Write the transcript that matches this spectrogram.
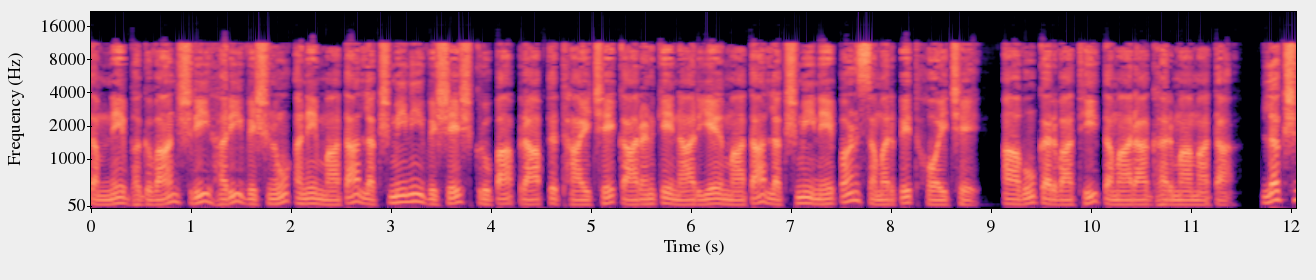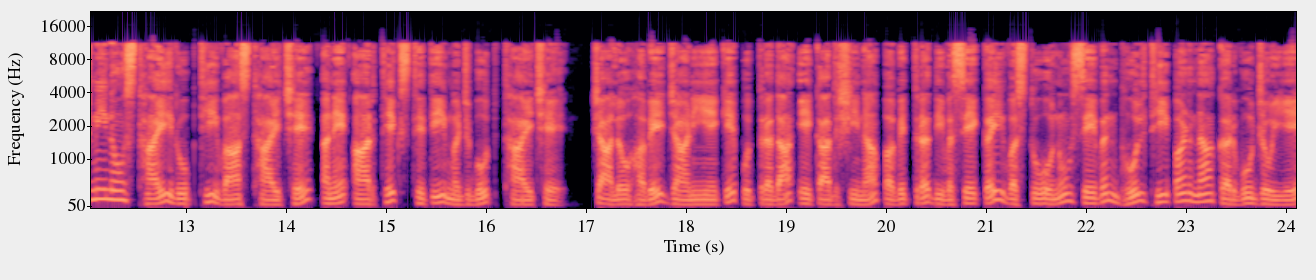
તમને ભગવાન શ્રી હરિ વિષ્ણુ અને માતા લક્ષ્મીની વિશેષ કૃપા પ્રાપ્ત થાય છે કારણ કે નારિયેળ માતા લક્ષ્મીને પણ સમર્પિત હોય છે. આવું કરવાથી તમારા ઘરમાં માતા લક્ષ્મીનો સ્થાયી રૂપથી વાસ થાય છે અને આર્થિક સ્થિતિ મજબૂત થાય છે. ચાલો હવે જાણીએ કે પુત્રદા એકાદશીના પવિત્ર દિવસે કઈ વસ્તુઓનું સેવન ભૂલથી પણ ના કરવું જોઈએ,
